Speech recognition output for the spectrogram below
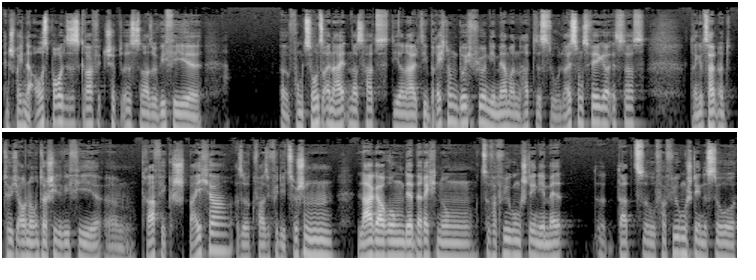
entsprechende Ausbau dieses Grafikchips ist, also wie viele äh, Funktionseinheiten das hat, die dann halt die Berechnungen durchführen. Je mehr man hat, desto leistungsfähiger ist das. Dann gibt es halt natürlich auch noch Unterschiede, wie viel ähm, Grafikspeicher, also quasi für die Zwischenlagerung der Berechnungen zur Verfügung stehen. Je mehr äh, da zur Verfügung stehen, desto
